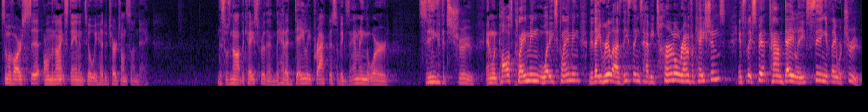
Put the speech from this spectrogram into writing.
Some of ours sit on the nightstand until we head to church on Sunday. This was not the case for them. They had a daily practice of examining the word, seeing if it's true. And when Paul's claiming what he's claiming, they realized these things have eternal ramifications, and so they spent time daily seeing if they were true.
